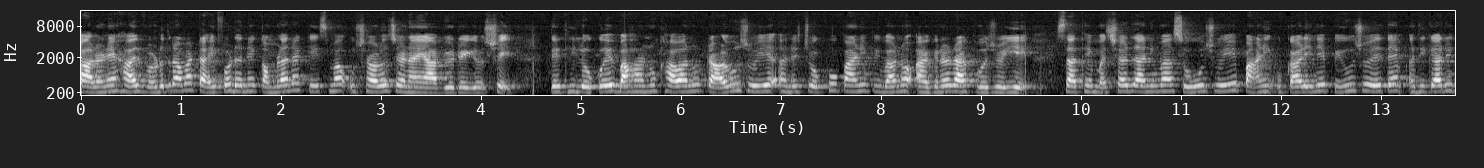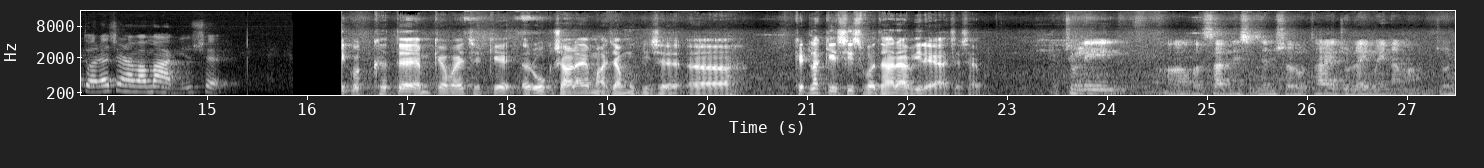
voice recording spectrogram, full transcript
કારણે હાલ વડોદરામાં ટાઇફોઇડ અને કમળાના કેસમાં ઉછાળો જણાઈ આવી રહ્યો છે. તેથી લોકોએ બહારનું ખાવાનું ટાળવું જોઈએ અને ચોખ્ખું પાણી પીવાનો આગ્રહ રાખવો જોઈએ. સાથે મચ્છરદાનીમાં સૂવું જોઈએ પાણી ઉકાળીને પીવું જોઈએ તેમ અધિકારી દ્વારા જણાવવામાં આવ્યું છે. એક વખત એમ કહેવાય છે કે રોગચાળાએ માજા મૂકી છે. કેટલા કેસીસ વધારે આવી રહ્યા છે સાહેબ? એકચ્યુઅલી વરસાદની સિઝન શરૂ થાય જુલાઈ મહિનામાં જૂન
